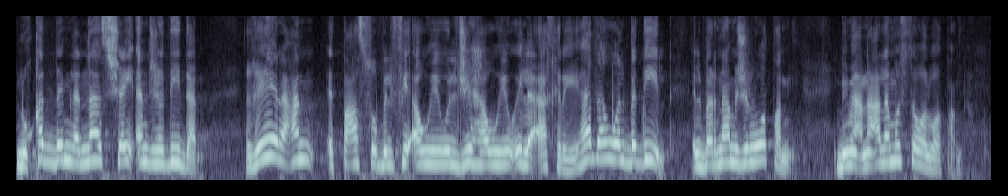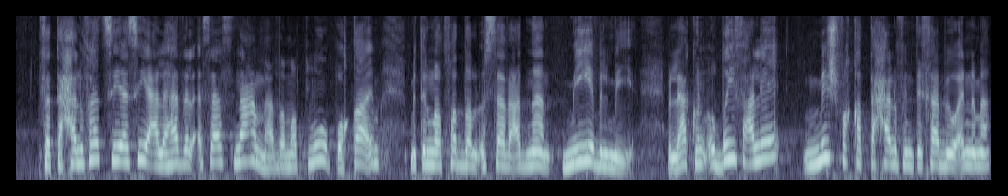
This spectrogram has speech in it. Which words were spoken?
نقدم للناس شيئا جديدا غير عن التعصب الفئوي والجهوي وإلى آخره. هذا هو البديل البرنامج الوطني بمعنى على مستوى الوطن. فالتحالفات سياسية على هذا الأساس نعم هذا مطلوب وقائم مثل ما تفضل الأستاذ عدنان مية بالمية. لكن أضيف عليه مش فقط تحالف انتخابي وإنما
